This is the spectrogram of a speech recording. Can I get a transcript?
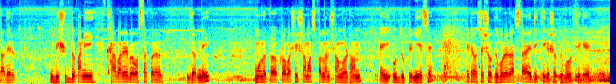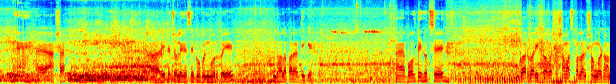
তাদের বিশুদ্ধ পানি খাবারের ব্যবস্থা করার জন্যেই মূলত প্রবাসী সমাজ কল্যাণ সংগঠন এই উদ্যোগটি নিয়েছে। এটা হচ্ছে সখীপুরের রাস্তা, এদিক থেকে সখীপুর থেকে আসা। আর এটা চলে গেছে গোপিনপুর হয়ে ধলাপাড়ার দিকে। বলতেই হচ্ছে গড়বাড়ি প্রবাসী সমাজ কল্যাণ সংগঠন,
